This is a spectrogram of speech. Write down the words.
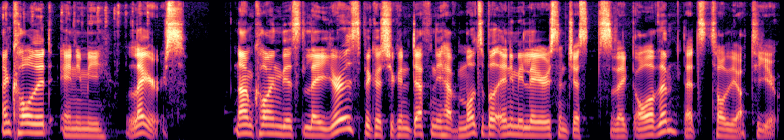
and call it enemy layers. Now I'm calling this layers because you can definitely have multiple enemy layers and just select all of them. That's totally up to you.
